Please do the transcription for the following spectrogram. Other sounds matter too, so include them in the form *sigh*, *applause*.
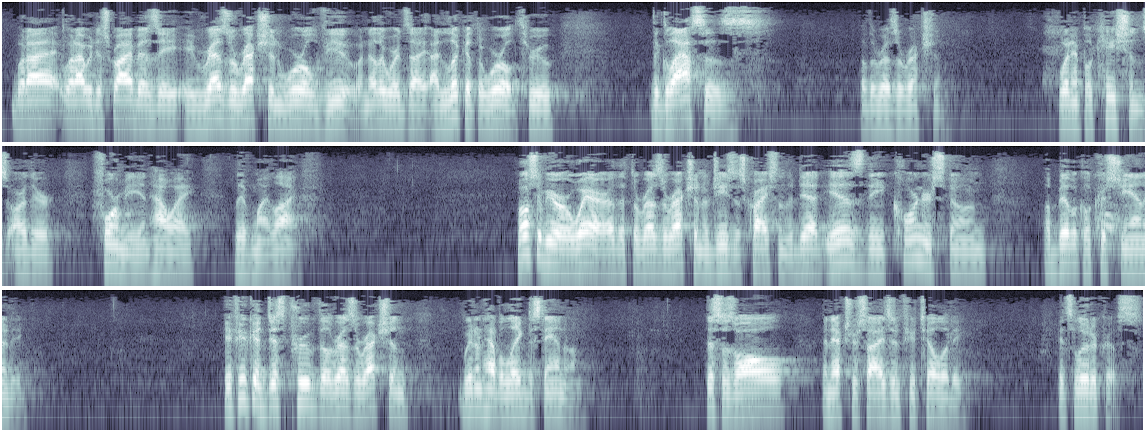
what I, what I would describe as a, a resurrection worldview. In other words, I, I look at the world through the glasses of the resurrection. What implications are there for me in how I live my life? Most of you are aware that the resurrection of Jesus Christ from the dead is the cornerstone of biblical Christianity. If you can disprove the resurrection, we don't have a leg to stand on. This is all an exercise in futility. It's ludicrous.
